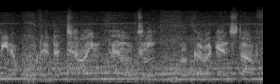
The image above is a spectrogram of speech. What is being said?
been awarded a time penalty. Will go against our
